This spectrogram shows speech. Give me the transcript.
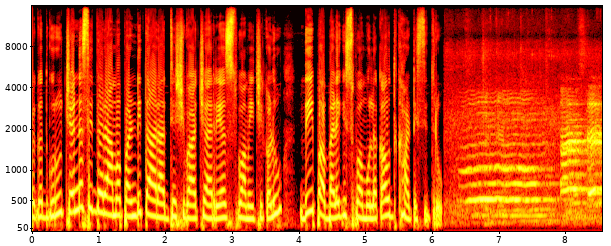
ಜಗದ್ಗುರು ಚನ್ನಸಿದ್ದರಾಮ ಪಂಡಿತಾರಾಧ್ಯ ಶಿವಾಚಾರ್ಯ ಸ್ವಾಮೀಜಿಗಳು ದೀಪ ಬೆಳಗಿಸುವ ಮೂಲಕ ಉದ್ಘಾಟಿಸಿದ್ರು. Master.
